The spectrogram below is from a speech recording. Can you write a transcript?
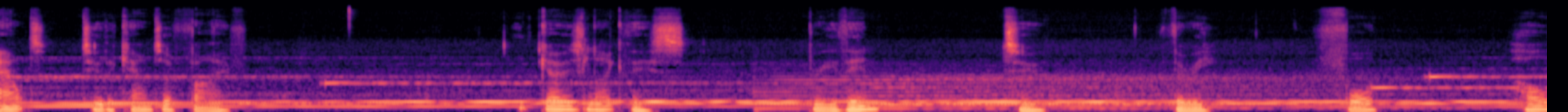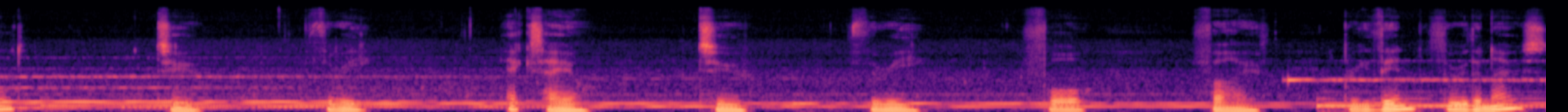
out to the count of five. It goes like this. Breathe in, two, three, four, hold, two, three, exhale, two, three, four, five. Breathe in through the nose,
